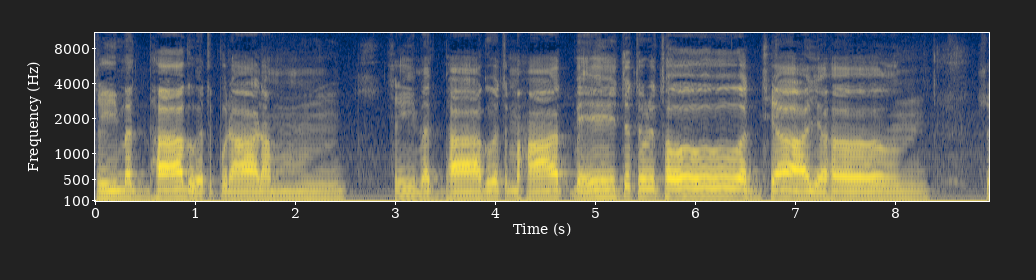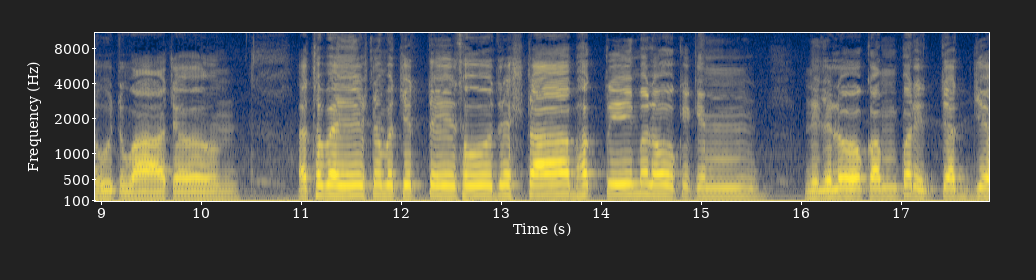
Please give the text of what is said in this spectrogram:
श्रीमद्भागवत पुराणम श्रीमद्भागवत महात्मे चतुर्थोऽध्याय सूतुवाच। अथ वैष्णवचित्तेऽथो दृष्टा भक्तिमलौकिकीं निजलोकं परित्यज्य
